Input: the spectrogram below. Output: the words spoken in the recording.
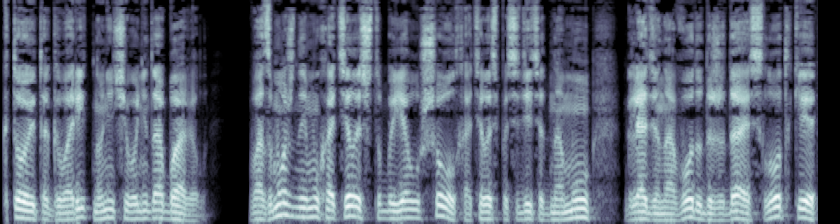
кто это говорит, но ничего не добавил. Возможно, ему хотелось, чтобы я ушел, хотелось посидеть одному, глядя на воду, дожидаясь лодки,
